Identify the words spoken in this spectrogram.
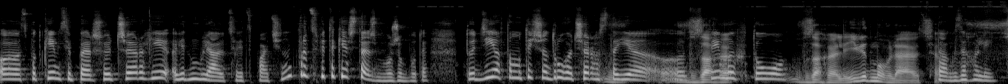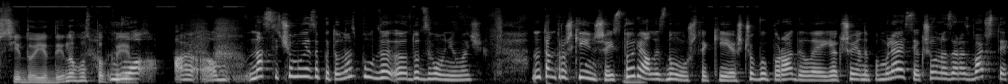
е, спадкоємці першої черги відмовляються від спадщини, ну, в принципі, таке ж теж може бути. Тоді автоматично друга черга стає е, Взага- тими, хто взагалі відмовляються. Так, взагалі. Всі до єдиного спадкоємця. Ну, а, нас чому я запитав? У нас був е, додзвонювач. Ну там трошки інша історія, але знову ж таки, що б ви порадили, якщо я не помиляюся, якщо вона зараз бачите,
